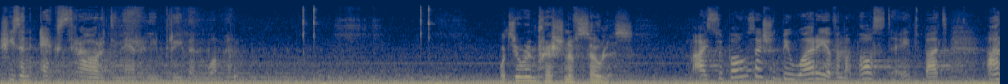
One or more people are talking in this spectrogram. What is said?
She's an extraordinarily driven woman. What's your impression of Solas? I suppose I should be wary of an apostate, but our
